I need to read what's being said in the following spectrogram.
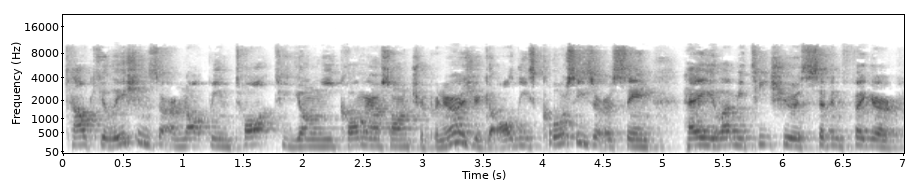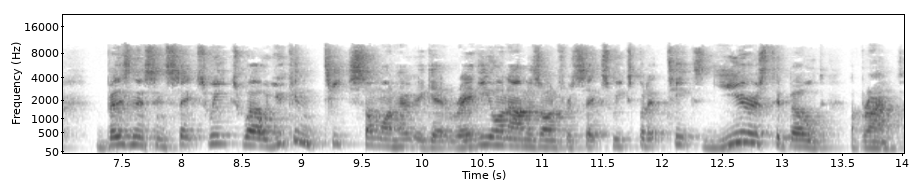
calculations that are not being taught to young e-commerce entrepreneurs. You get all these courses that are saying, "Hey, let me teach you a seven-figure business in six weeks. Well, you can teach someone how to get ready on Amazon for six weeks, but it takes years to build a brand.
